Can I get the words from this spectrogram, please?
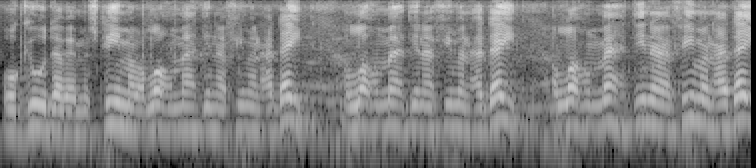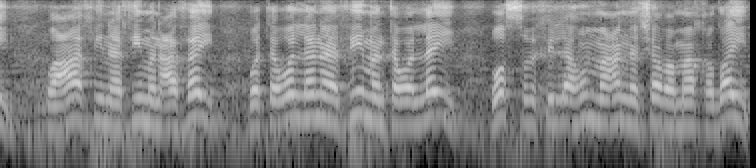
och godare muslimer. Allahumma ahdina fi man hadayt. Allahumma ahdina fi man hadayt. Allahumma ahdina fi man hadayt. وعافنا فيمن عافيت وتولنا فيمن توليت واصرف اللهم عنا شر ما قضيت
